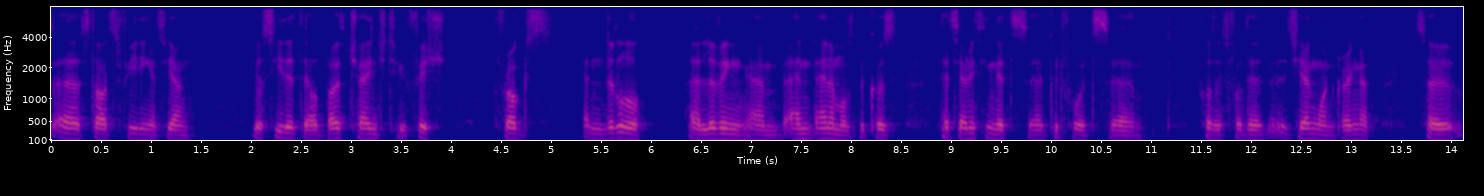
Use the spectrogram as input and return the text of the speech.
uh, starts feeding its young, you'll see that they'll both change to fish, frogs, and little uh, living um, and animals because that's the only thing that's uh, good for its um, for this for the its young one growing up. So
